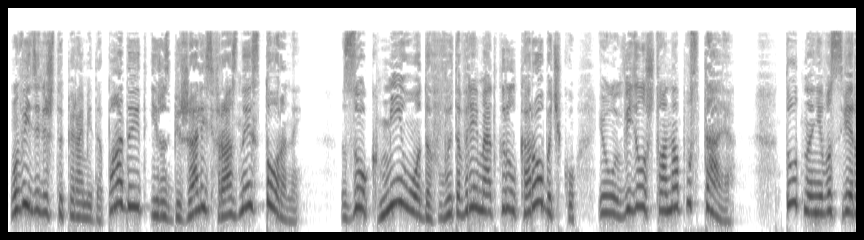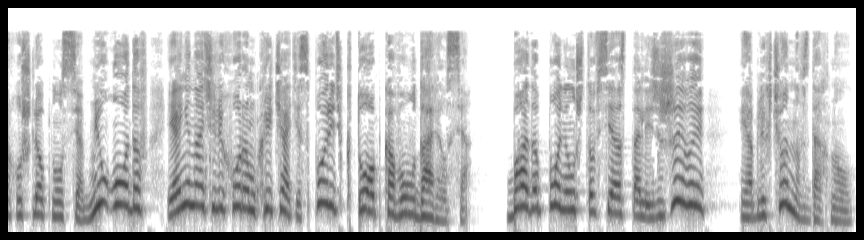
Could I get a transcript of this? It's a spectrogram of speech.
увидели, что пирамида падает, и разбежались в разные стороны. Зок Миодов в это время открыл коробочку и увидел, что она пустая. Тут на него сверху шлепнулся Мюодов, и они начали хором кричать и спорить, кто об кого ударился. Бада понял, что все остались живы, и облегченно вздохнул.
